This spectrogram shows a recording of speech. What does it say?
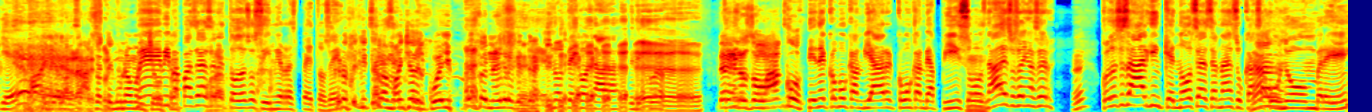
Yeah. Ay, a la Ahora casa resulta. tengo una Me- manchota. mi papá sabe hacer de todo eso, sí, mis respetos, ¿eh? No te quita la mancha del cuello, esa negra que traes. No tengo nada. De los sobacos. Tiene cómo cambiar, cómo cambiar pisos, Mm. nada de eso saben hacer. ¿Eh? ¿Conoces a alguien que no sabe hacer nada en su casa? Nada. Un hombre.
